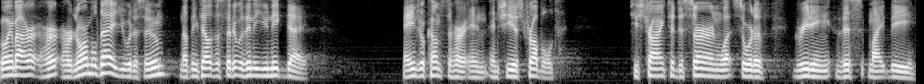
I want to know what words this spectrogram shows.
going about her, her, her, normal day, you would assume. Nothing tells us that it was any unique day. angel comes to her and, and she is troubled. She's trying to discern what sort of greeting this might be.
